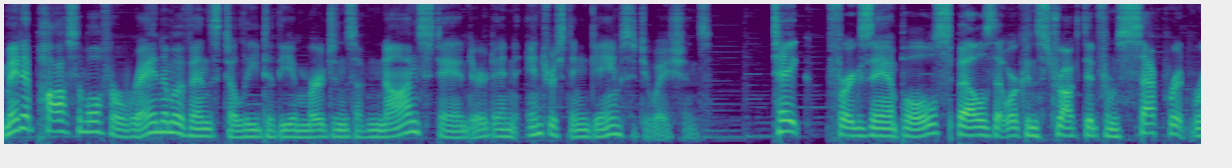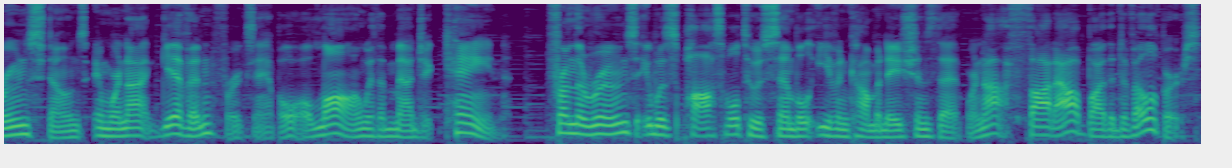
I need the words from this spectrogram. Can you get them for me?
made it possible for random events to lead to the emergence of non standard and interesting game situations. Take, for example, spells that were constructed from separate rune stones and were not given, for example, along with a magic cane. From the runes, it was possible to assemble even combinations that were not thought out by the developers.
